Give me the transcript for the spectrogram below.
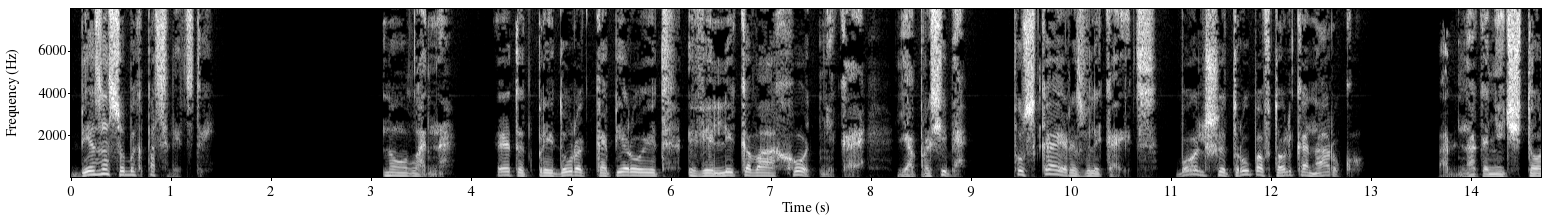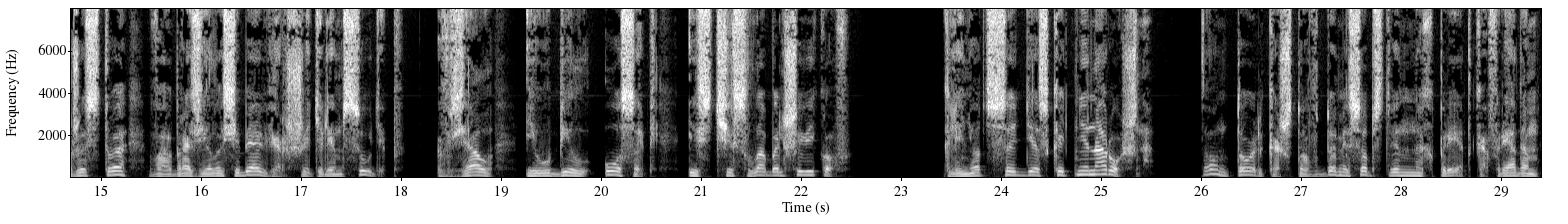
без особых последствий. Ну, ладно. Этот придурок копирует великого охотника. Я про себя. Пускай развлекается. Больше трупов только на руку. Однако ничтожество вообразило себя вершителем судеб. Взял и убил особь из числа большевиков. Клянется, дескать, ненарочно. Он только что в доме собственных предков, рядом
